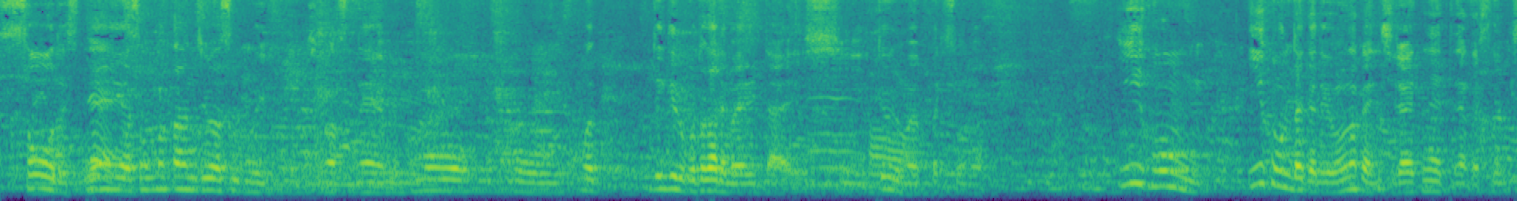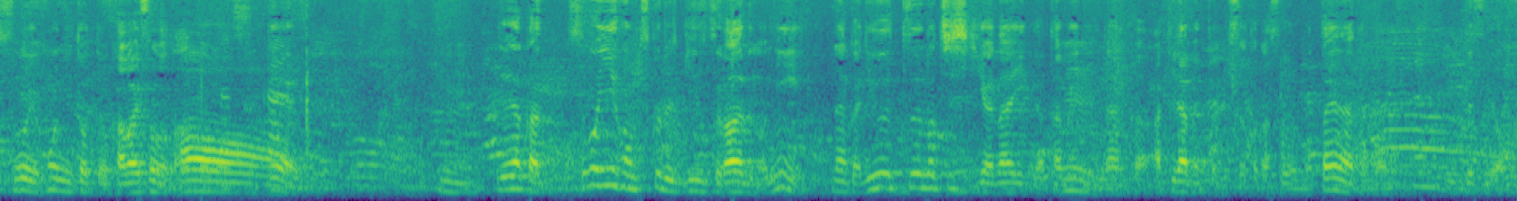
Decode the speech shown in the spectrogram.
そうですね、ね。いやそんな感じはすごいしますね、僕もこう、まあ、できることがあればやりたいし、というのもやっぱりその、いい本、いい本だけど世の中に知られてないって、なんかすすごい本にとってはかわいそうだなと思って。て、うん、でなんかすごいいい本作る技術があるのに、なんか流通の知識がないがために、なんか諦めてる人とか、すごいもったいないと思うんですよ。だか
